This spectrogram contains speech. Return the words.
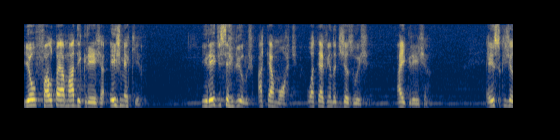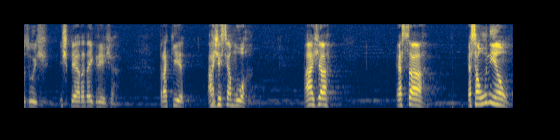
E eu falo para a amada igreja: eis-me aqui irei de servi-los até a morte ou até a vinda de Jesus, a igreja. É isso que Jesus espera da igreja, para que haja esse amor, haja essa essa união.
